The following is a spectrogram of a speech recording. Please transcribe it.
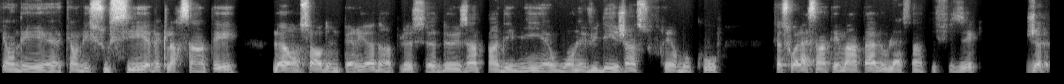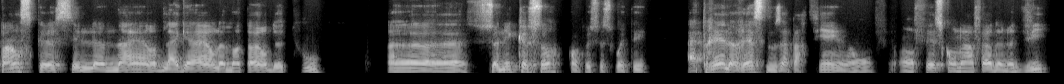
qui ont, des, qui ont des soucis avec leur santé. Là, on sort d'une période en plus, deux ans de pandémie où on a vu des gens souffrir beaucoup. que ce soit la santé mentale ou la santé physique. Je pense que c'est le nerf de la guerre, le moteur de tout. Euh, ce n'est que ça qu'on peut se souhaiter. Après, le reste nous appartient. On, fait ce qu'on a à faire de notre vie.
